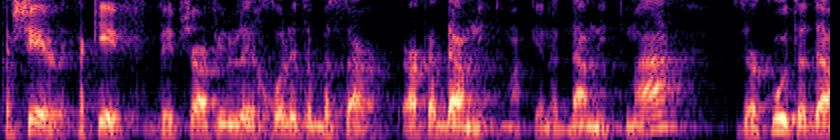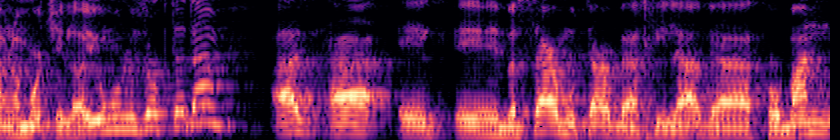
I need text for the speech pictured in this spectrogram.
כשר, תקף, ואפשר אפילו לאכול את הבשר, רק הדם נטמע, כן? הדם נטמע, זרקו את הדם למרות שלא היו אמורים לזרוק את הדם, אז הבשר מותר באכילה והקורבן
